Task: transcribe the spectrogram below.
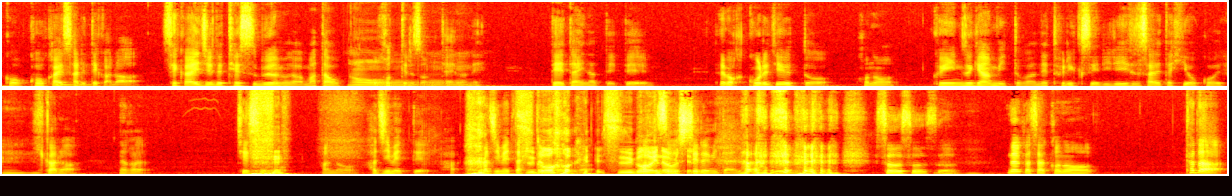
こう公開されてから世界中でチェスブームがまた起起こってるぞみたいなねデータになっていて。例えばこれで言うとこのクイーンズ・ギャンビットがネットフリックスでリリースされた日を超えうん日からなんかチェスのあの初めては 始めた人すごみたいなのがいすごいの爆増してる。みたいなそうそう。そうなんかさこのただ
